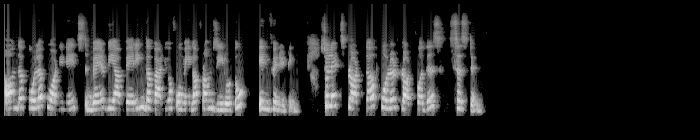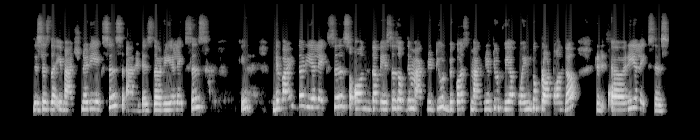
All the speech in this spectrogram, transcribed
on the polar coordinates where we are varying the value of omega from 0 to infinity. So let's plot the polar plot for this system. This is the imaginary axis and it is the real axis. Okay divide the real axis on the basis of the magnitude because magnitude we are going to plot on the uh, real axis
